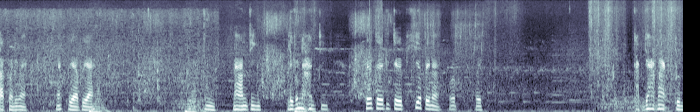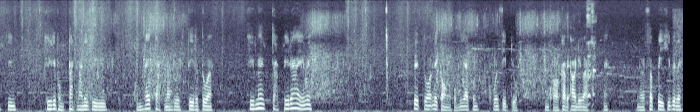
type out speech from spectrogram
ตัดก่อนดีกว่านะเผื่อเผื่อนานจริงเรียกว่านานจริงเจอเจอที่เจอเพียบเลยนะว่าเฮ้ยจับยากมากจริงจริงคือที่ผมตัดมานี่คือ ผมได้จับนะดูตีละตัว คือแม่งจับไม่ได้เว้ย ติดตัวในกล่องผมมียาคูณคูณสิบอยู่ ผมขอกลับไปเอาดีกว่านะเดี๋ยวสปีดคลิปไปเลย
